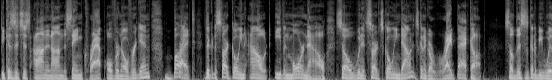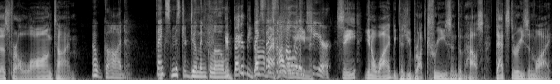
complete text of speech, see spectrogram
because it's just on and on the same crap over and over again. But Right. they're going to start going out even more now. So when it starts going down, it's going to go right back up. So this is going to be with us for a long time. Oh, God. Thanks, Mr. Doom and Gloom. It better be gone thanks, by thanks for the holiday Halloween. cheer. See, you know why? Because you brought trees into the house. That's the reason why.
